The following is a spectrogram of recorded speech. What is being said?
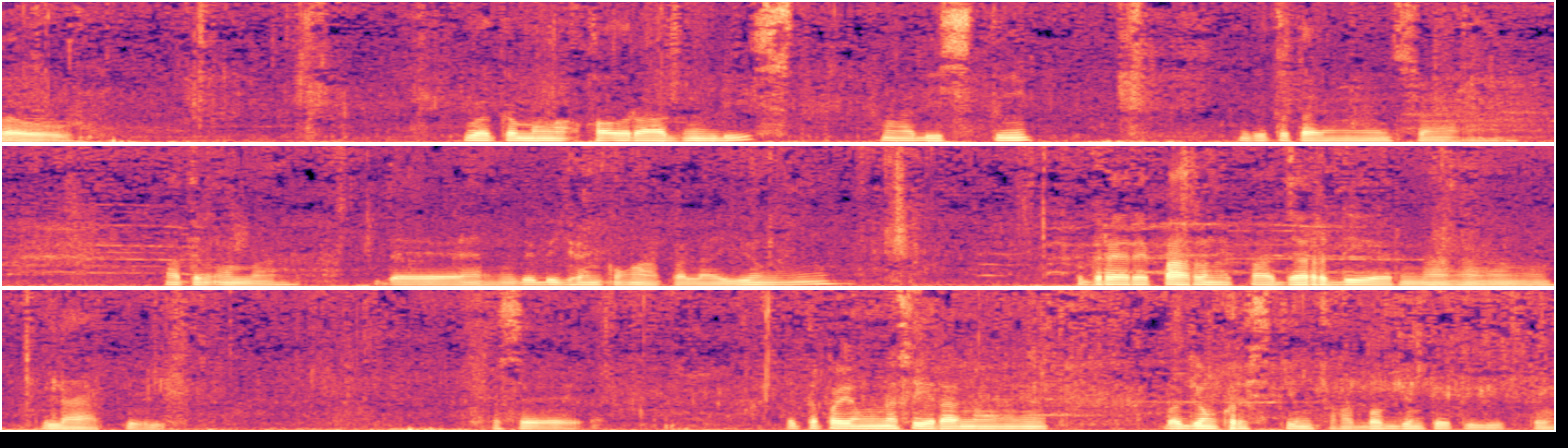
So, welcome mga kauragang list, mga listing. Dito tayo ngayon sa ating ama. Then, bibidyohan ko nga pala yung pagre-reparo ni Father Deer ng lapil. Kasi, ito pa yung nasira nung bagyong Christine tsaka bagyong Pepito.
